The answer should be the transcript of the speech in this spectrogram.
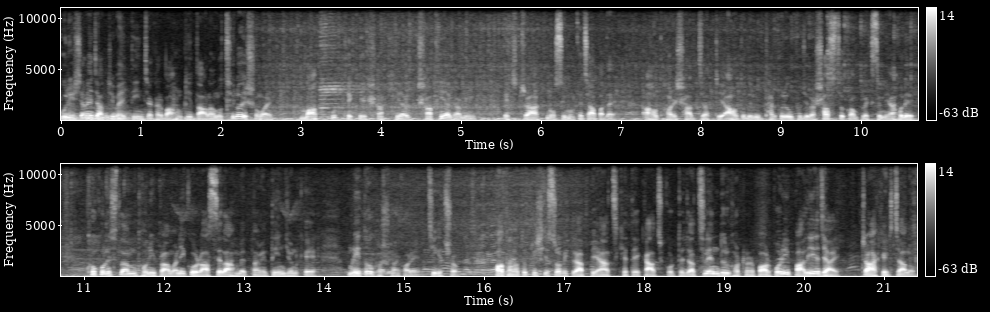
পুলিশ জানায়, যাত্রীবাহী তিন চাকার বাহনটি দাঁড়ানো ছিল। এ সময় মাধপুর থেকে সাঁথিয়া সাঁথিয়াগামী এক ট্রাক নসিমনকে চাপা দেয়। আহত হয় সাত যাত্রী। আহতদের উদ্ধার করে উপজেলা স্বাস্থ্য কমপ্লেক্সে নেওয়া হলে খোকন ইসলাম, ধনী প্রামাণিক ও রাসেল আহমেদ নামে তিনজনকে মৃত ঘোষণা করে চিকিৎসক। হতাহত কৃষি শ্রমিকরা পেঁয়াজ খেতে কাজ করতে যাচ্ছিলেন। দুর্ঘটনার পরপরই পালিয়ে যায় ট্রাকের চালক।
